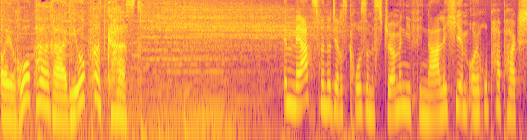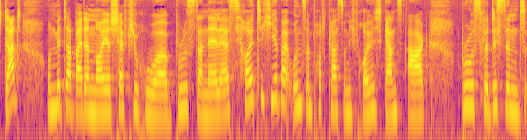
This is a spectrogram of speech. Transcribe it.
Europa Radio Podcast. Im März findet ja das große Miss Germany Finale hier im Europapark statt und mit dabei der neue Chefjuror Bruce Danell. Er ist heute hier bei uns im Podcast und ich freue mich ganz arg. Bruce, für dich sind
